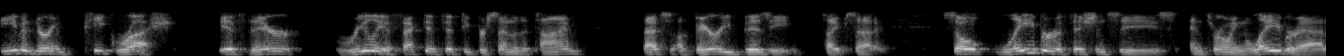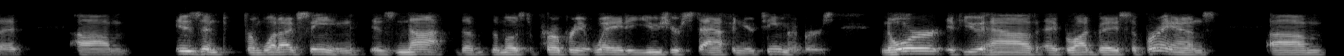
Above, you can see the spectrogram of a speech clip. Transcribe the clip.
even during peak rush, if they're really effective 50% of the time, that's a very busy type setting. So labor efficiencies and throwing labor at it um, isn't, from what I've seen, is not the, the most appropriate way to use your staff and your team members. Nor if you have a broad base of brands, um,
